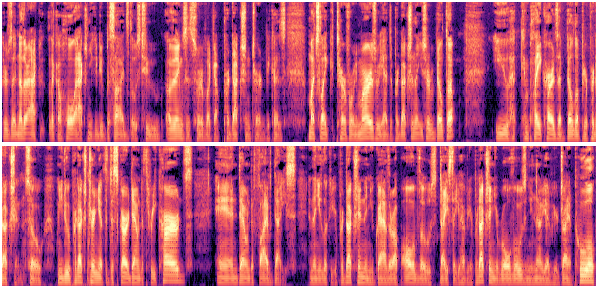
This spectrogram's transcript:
there's another act, like a whole action you can do besides those two other things. It's sort of like a production turn because much like Terraforming Mars, where you had the production that you sort of built up, you can play cards that build up your production. So when you do a production turn, you have to discard down to three cards and down to five dice. And then you look at your production and you gather up all of those dice that you have in your production. You roll those and you now you have your giant pool.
